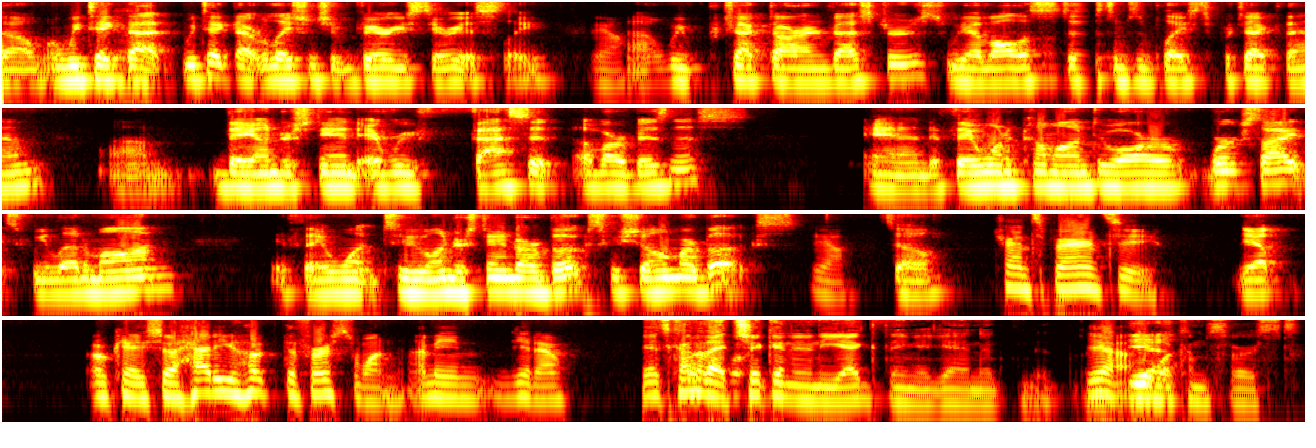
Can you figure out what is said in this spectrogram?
So we take Yeah. that we take that relationship very seriously. Yeah. Uh, we protect our investors. We have all the systems in place to protect them. Um, they understand every facet of our business, and if they want to come onto our work sites, we let them on. If they want to understand our books, we show them our books. Yeah. So, Transparency. yep. Okay. So how do you hook the first one? I mean, you know, Yeah, it's kind of What- that chicken and the egg thing again. It, it- Yeah. Yeah. What comes first?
